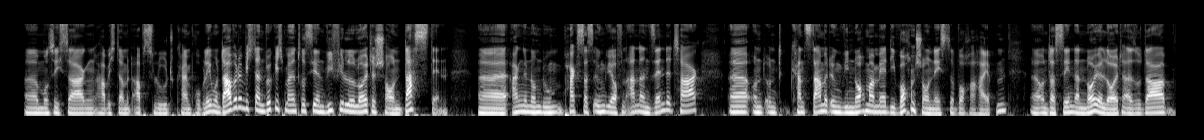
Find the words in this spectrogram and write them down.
äh, muss ich sagen, habe ich damit absolut kein Problem. Und da würde mich dann wirklich mal interessieren, wie viele Leute schauen das denn? Äh, angenommen, du packst das irgendwie auf einen anderen Sendetag äh, und, und kannst damit irgendwie noch mal mehr die Wochenshow nächste Woche hypen. Äh, und das sehen dann neue Leute. Also da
